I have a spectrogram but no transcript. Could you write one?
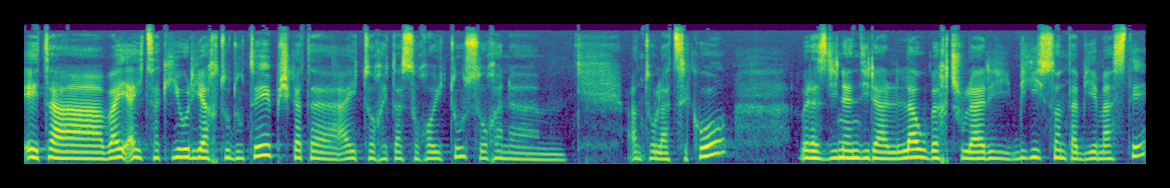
eta bai aitzaki hori hartu dute, pixkat aitor eta zorroitu, zorren antolatzeko, Beraz, dinen dira lau bertsulari bigizon eta biemazte,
